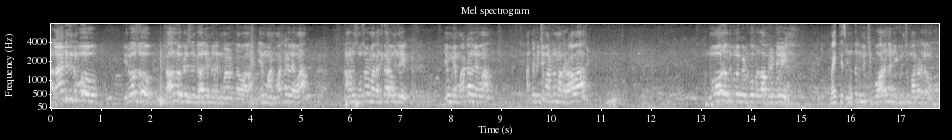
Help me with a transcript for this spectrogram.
అలాంటిది నువ్వు ఈరోజు గాల్లో గెలిచిన గాలి ఎమ్మెల్యేని మాట్లాడతావా? ఏం మా- మాట్లాడలేవా? నాలుగు సంవత్సరాలు మాకు అధికారం ఉంది. ఏం మేము మాట్లాడలేవా అంత మించి మాటలు మాకు రావా? నోరు అదుపులో పెట్టుకో ప్రతాప్ రెడ్డి. మైక్ తీసుకో. ఇంతకు మించి ఘోరంగా నీ గురించి మాట్లాడగలం.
